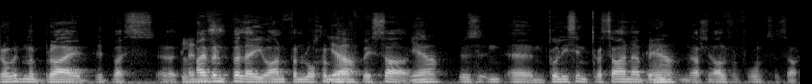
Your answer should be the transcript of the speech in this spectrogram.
Robert McBride, dit was uh, Ivan Pillay, Johan van Loggenberg ja. by SARS. Ja. Dis in ehm um, Colisi Trasana by ja. die Nasionale Vervolgingsgesag.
